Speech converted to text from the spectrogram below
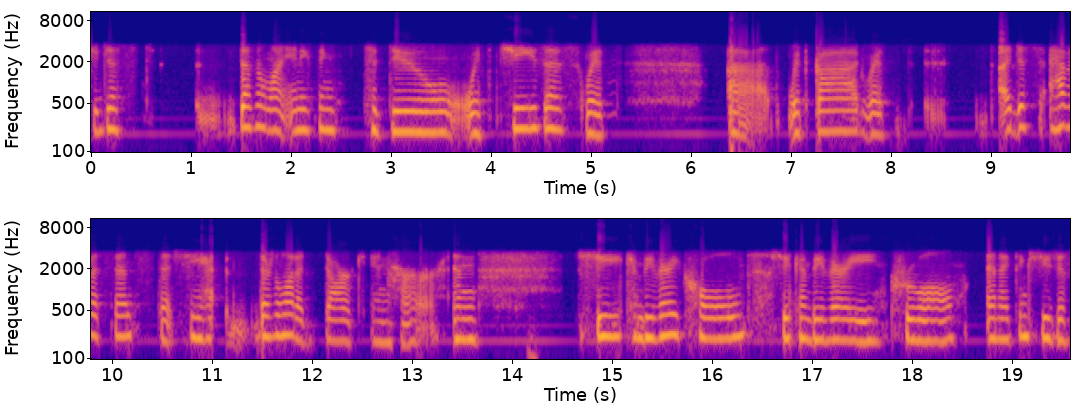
she just doesn't want anything to do with Jesus, with uh, with God, with. I just have a sense that she ha- there's a lot of dark in her, and she can be very cold. She can be very cruel, and I think she's just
